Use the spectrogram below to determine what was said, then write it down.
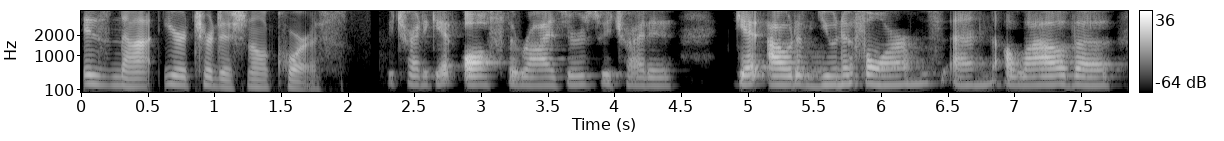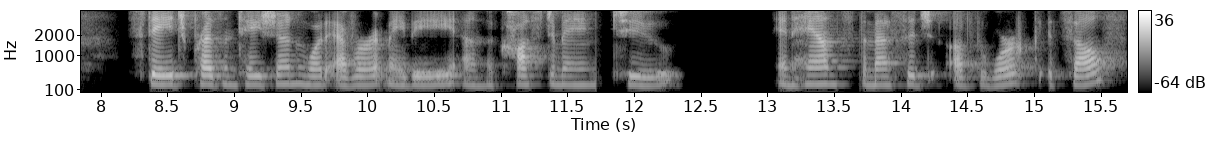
is not your traditional chorus. We try to get off the risers. We try to get out of uniforms and allow the stage presentation, whatever it may be, and the costuming to enhance the message of the work itself.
